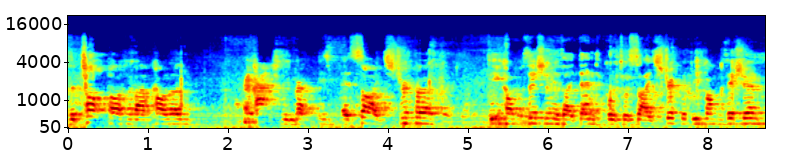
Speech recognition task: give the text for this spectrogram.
the top part of our column actually is a side stripper decomposition is identical to a side stripper decomposition,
